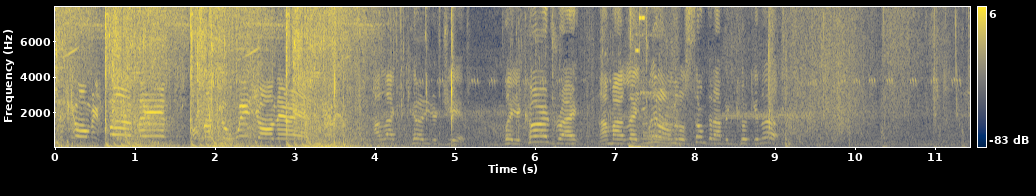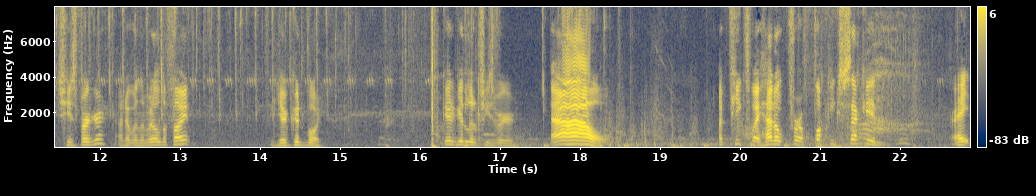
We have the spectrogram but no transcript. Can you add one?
It's gonna be fun, man. I'm about to win you on their. I like the cut of your jib. Play your cards right, and I might let you in on a little something I've been cooking up. Cheeseburger, I know in the middle of the fight. You're a good boy. Get a good little cheeseburger. Ow! I peeked my head out for a fucking second. Right?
